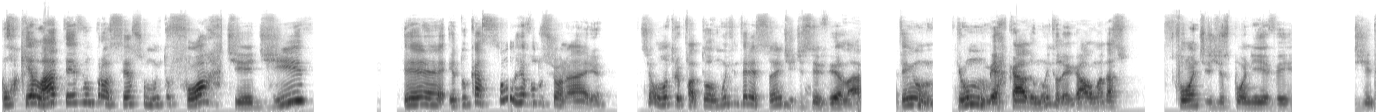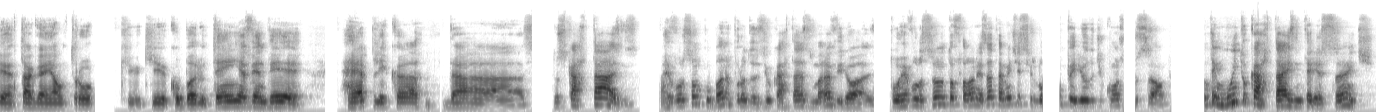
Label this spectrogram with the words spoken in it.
Porque lá teve um processo muito forte de é, educação revolucionária. Esse é um outro fator muito interessante de se ver lá. Tem um, tem um mercado muito legal, uma das fontes disponíveis de tentar ganhar um troco que, que cubano tem é vender réplica das, dos cartazes. A Revolução Cubana produziu cartazes maravilhosos. Por revolução, eu estou falando exatamente esse longo período de construção. Então, tem muito cartaz interessante,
